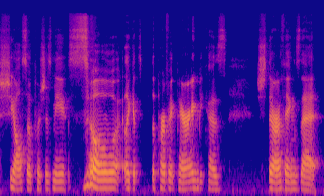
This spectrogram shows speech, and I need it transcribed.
she also pushes me so like it's the perfect pairing because sh- there are things that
